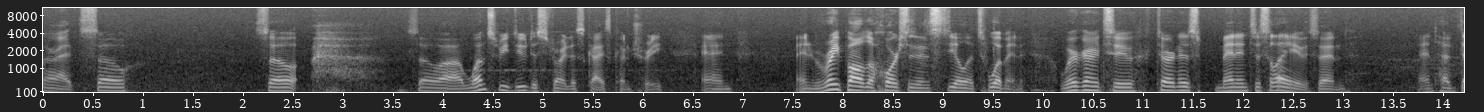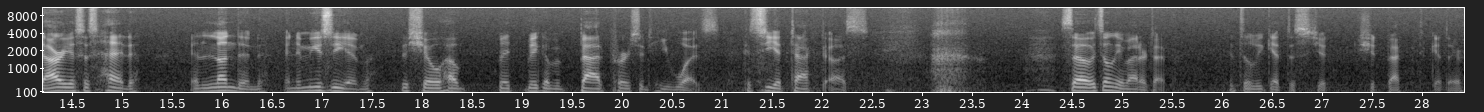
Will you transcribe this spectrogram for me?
Alright, so... So... So, uh, once we do destroy this guy's country, and and rape all the horses and steal its women, we're going to turn his men into slaves, and and have Darius's head in London in a museum to show how big, big of a bad person he was, because he attacked us. so it's only a matter of time until we get this shit shit back together.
